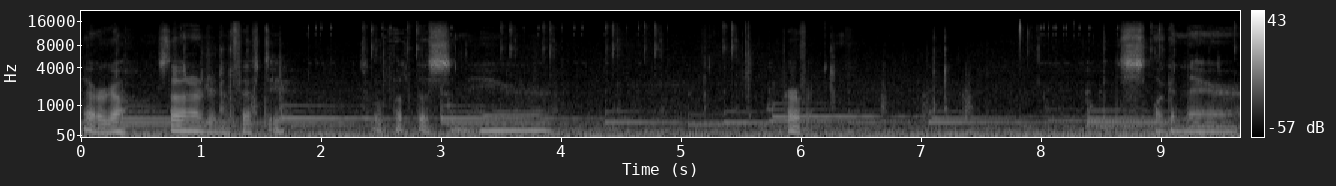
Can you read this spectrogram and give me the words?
There we go, 750. So we'll put this in here. Perfect. Slug in there.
